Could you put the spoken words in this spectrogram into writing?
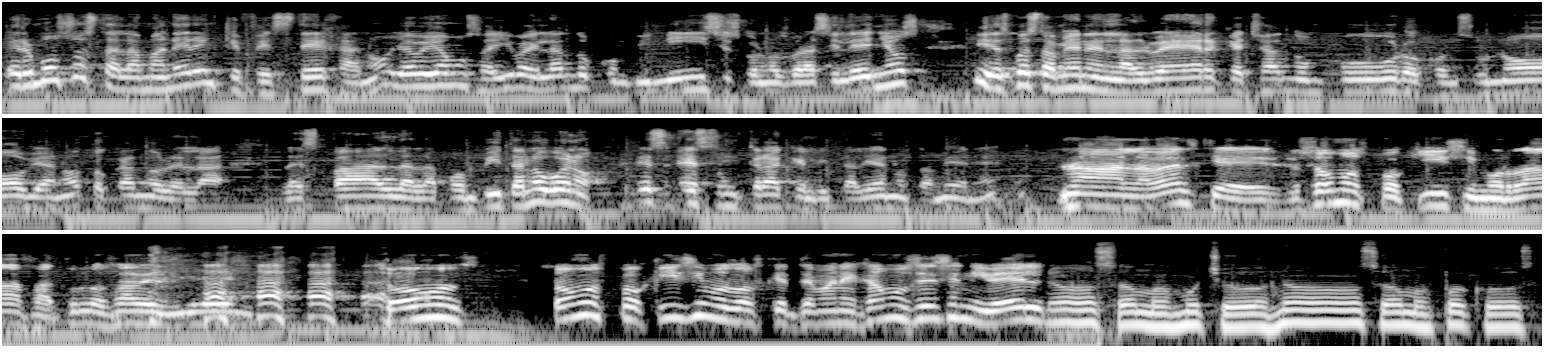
Hermoso hasta la manera en que festeja, ¿no? Ya veíamos ahí bailando con Vinicius, con los brasileños, y después también en la alberca echando un puro con su novia, ¿no? Tocándole la, la espalda, la pompita. No, bueno, es, es un crack el italiano también, ¿eh? No, la verdad es que somos poquísimos, Rafa, tú lo sabes bien. somos somos poquísimos los que te manejamos ese nivel. No somos muchos, no somos pocos,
